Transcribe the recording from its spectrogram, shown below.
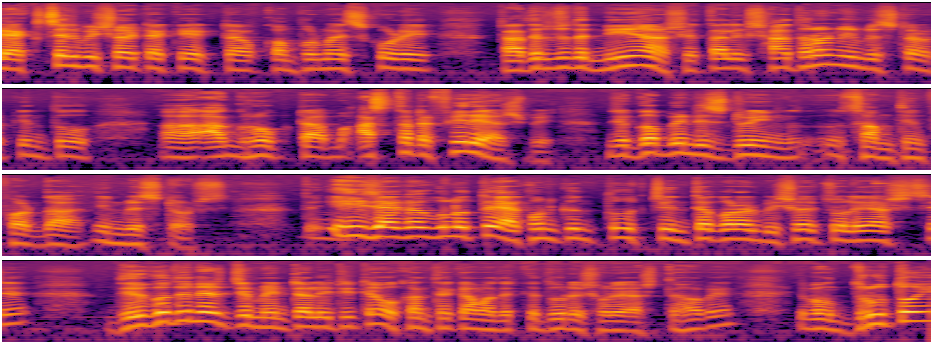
ট্যাক্সের বিষয়টাকে একটা কম্প্রোমাইজ করে তাদের যদি নিয়ে আসে, তাহলে সাধারণ ইনভেস্টর কিন্তু আগ্রহটা আস্থাটা ফিরে আসবে যে government is doing something for the investors তো এই জায়গাগুলোতে এখন কিন্তু চিন্তা করার বিষয় চলে আসছে। দীর্ঘদিনের যে মেন্টালিটিটা ওখান থেকে আমাদেরকে দূরে সরে আসতে হবে এবং দ্রুতই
